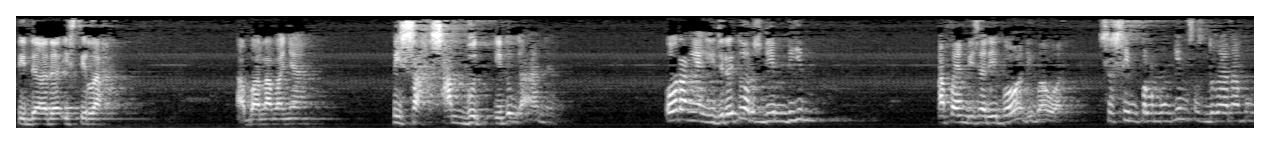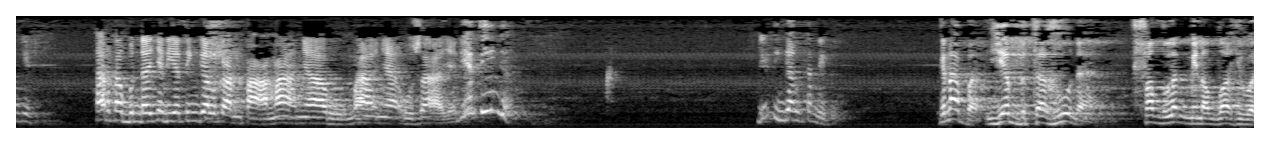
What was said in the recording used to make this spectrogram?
tidak ada istilah apa namanya pisah sambut itu nggak ada. Orang yang hijrah itu harus diem-diem. Apa yang bisa dibawa dibawa. Sesimpel mungkin, sesederhana mungkin. Harta bendanya dia tinggalkan, tanahnya, rumahnya, usahanya, dia tinggal. Dia tinggalkan itu. Kenapa? Ya betahuna fadlan minallahi wa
